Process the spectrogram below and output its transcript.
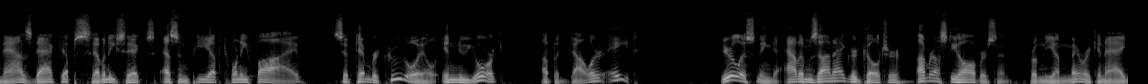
Nasdaq up 76, S&P up 25. September crude oil in New York up a dollar 8. You're listening to Adams on Agriculture. I'm Rusty Halverson from the American Ag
